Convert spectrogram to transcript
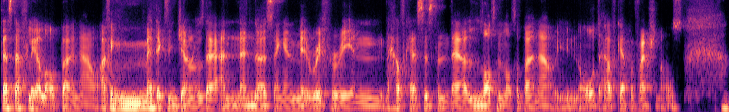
there's definitely a lot of burnout. I think medics in general there and, and nursing and midwifery and healthcare system, there are lots and lots of burnout in all the healthcare professionals. Mm.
